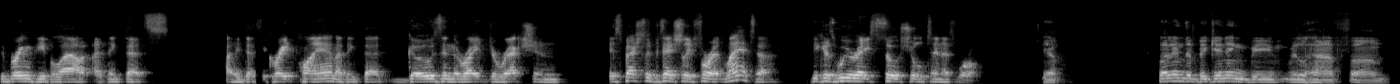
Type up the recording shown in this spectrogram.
to bring people out, I think that's I think that's a great plan. I think that goes in the right direction, especially potentially for Atlanta, because we're a social tennis world. Yeah. Well, in the beginning, we will have um,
